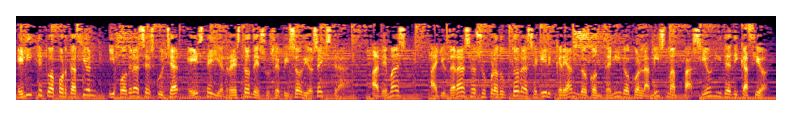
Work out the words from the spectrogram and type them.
Elige tu aportación y podrás escuchar este y el resto de sus episodios extra. Además, ayudarás a su productor a seguir creando contenido con la misma pasión y dedicación.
